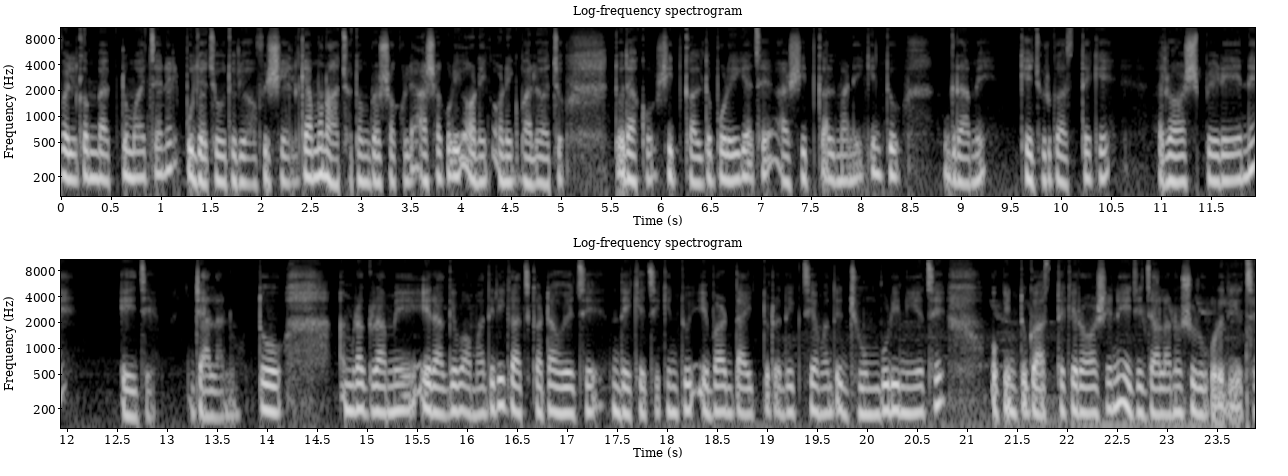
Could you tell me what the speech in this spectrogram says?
welcome back to my channel Puja Chowdhury official কেমন আছো তোমরা সকলে? আশা করি অনেক অনেক ভালো আছো। তো দেখো, শীতকাল তো পড়েই গেছে, আর শীতকাল মানেই কিন্তু গ্রামে খেজুর গাছ থেকে রস পেড়ে এনে এই যে জ্বালানো। তো আমরা গ্রামে এর আগেও আমাদেরই গাছ কাটা হয়েছে, দেখেছি, কিন্তু এবার দায়িত্বটা দেখছি আমাদের ঝুমবুড়ি নিয়েছে, ও কিন্তু গাছ থেকে রস এনে এই যে জ্বালানো শুরু করে দিয়েছে।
